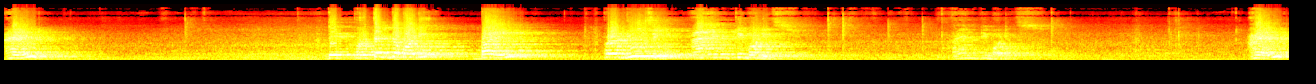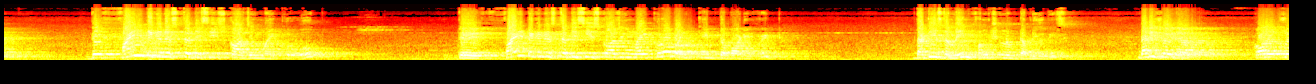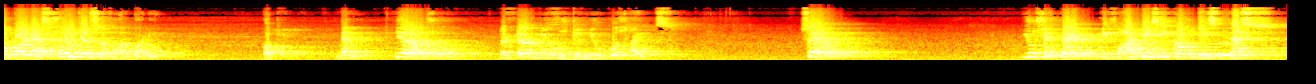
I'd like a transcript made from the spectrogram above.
And they protect the body by producing antibodies. Antibodies. And they fight against the disease causing microbe they fight against the disease causing microbe and keep the body fit. That is the main function of WBC. That is why they are called, so called as soldiers of our body. Okay. Then here also the term used leukocytes. So you said that if RBC count is less,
